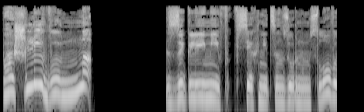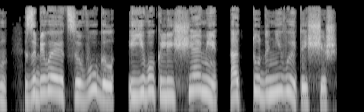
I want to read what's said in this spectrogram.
«Пошли вы на...» Заклеймив всех нецензурным словом, забивается в угол, и его клещами оттуда не вытащишь.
